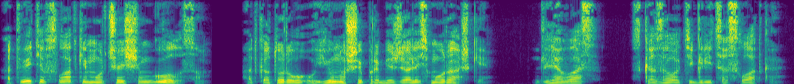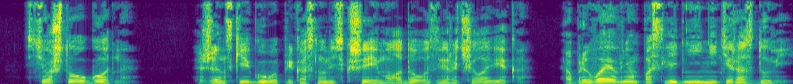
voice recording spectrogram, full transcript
ответив сладким мурчащим голосом, от которого у юноши пробежались мурашки. «Для вас», — сказала тигрица сладко, — «все, что угодно». Женские губы прикоснулись к шее молодого зверочеловека, обрывая в нем последние нити раздумий.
